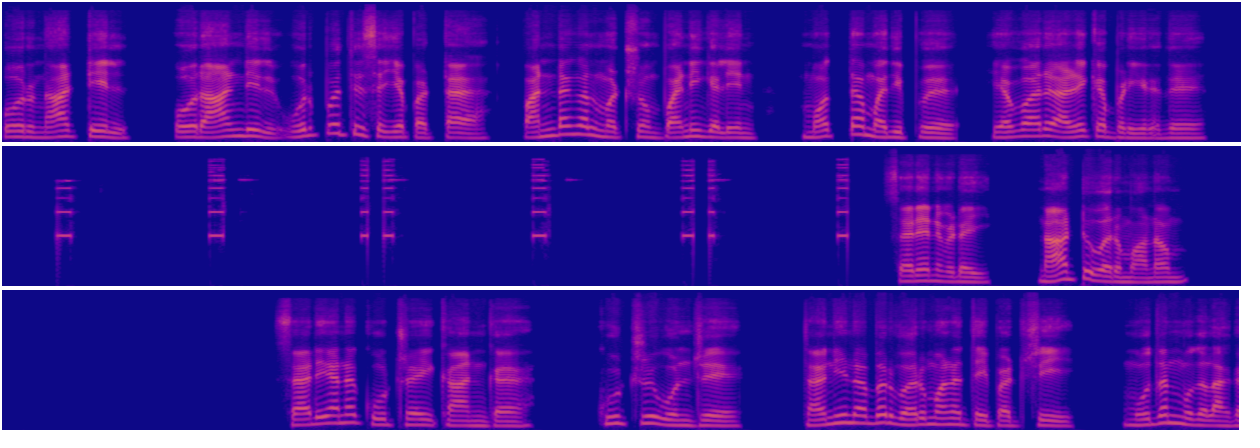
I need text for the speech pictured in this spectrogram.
ஒரு நாட்டில் ஒரு ஆண்டில் உற்பத்தி செய்யப்பட்ட பண்டங்கள் மற்றும் பணிகளின் மொத்த மதிப்பு எவ்வாறு அழைக்கப்படுகிறது? சரியான விடை நாட்டு வருமானம். சரியான கூற்றை காண்க. கூற்று ஒன்று தனிநபர் வருமானத்தை பற்றி முதன் முதலாக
